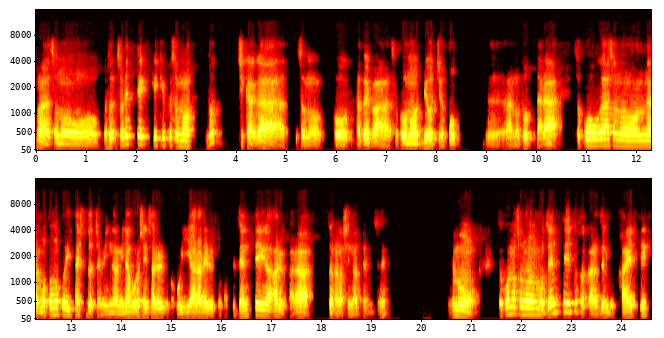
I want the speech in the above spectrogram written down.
まあ、その、それって結局その、どっちかが、その、こう、例えば、そこの領地を取あの、取ったら、そこが、その、な、もともといた人たちはみんな皆殺しにされるとか、追いやられるとかって前提があるから、そういう話になってるんですね。でも、そこのそのもう前提とかから全部変えていく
